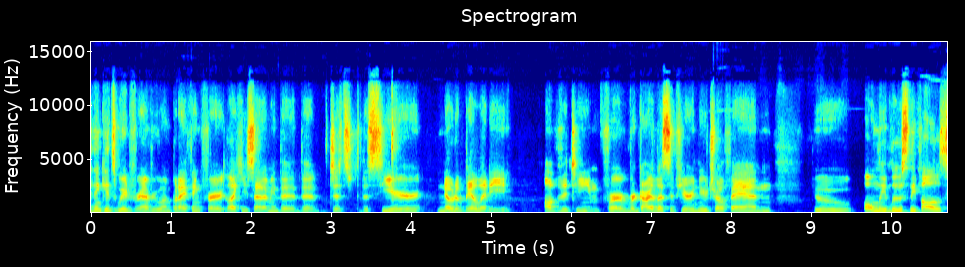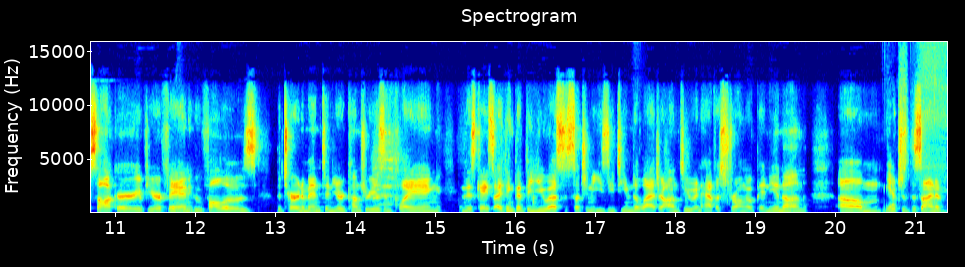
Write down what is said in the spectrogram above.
think it's weird for everyone, but I think for like you said, I mean the the just the sheer notability of the team for regardless if you're a neutral fan who only loosely follows soccer, if you're a fan mm-hmm. who follows the tournament and your country isn't playing. In this case, I think that the U.S. is such an easy team to latch onto and have a strong opinion on, um, which is the sign of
